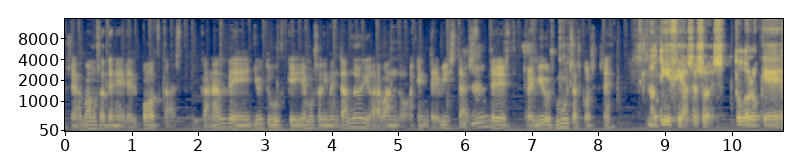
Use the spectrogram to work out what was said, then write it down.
O sea, vamos a tener el podcast, canal de YouTube que iremos alimentando y grabando, entrevistas, test, reviews, muchas cosas, ¿eh? Noticias, eso es. Todo lo que.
